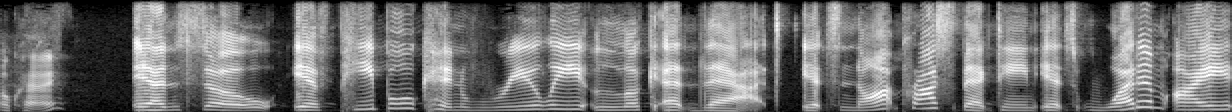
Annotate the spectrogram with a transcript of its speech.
Okay. And so if people can really look at that, it's not prospecting, it's what am I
